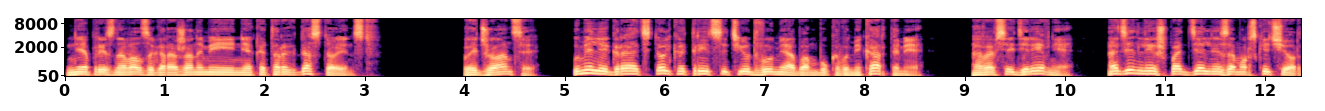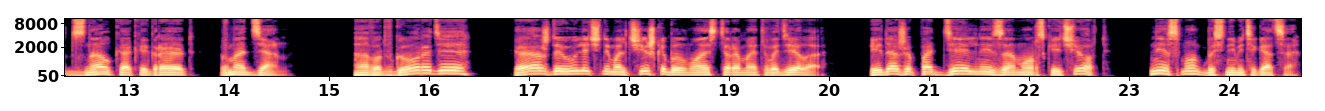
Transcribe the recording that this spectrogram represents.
не признавал за горожанами некоторых достоинств. Вэйджуанцы умели играть только тридцатью двумя бамбуковыми картами, а во всей деревне один лишь поддельный заморский черт знал, как играют в мадзян. А вот в городе каждый уличный мальчишка был мастером этого дела, и даже поддельный заморский черт не смог бы с ними тягаться.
